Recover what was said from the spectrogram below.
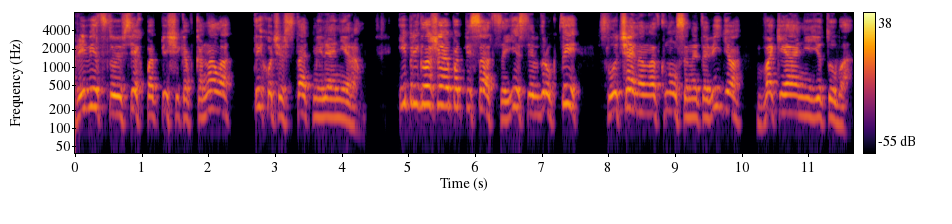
Приветствую всех подписчиков канала «Ты хочешь стать миллионером» и приглашаю подписаться, если вдруг ты случайно наткнулся на это видео в океане Ютуба.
